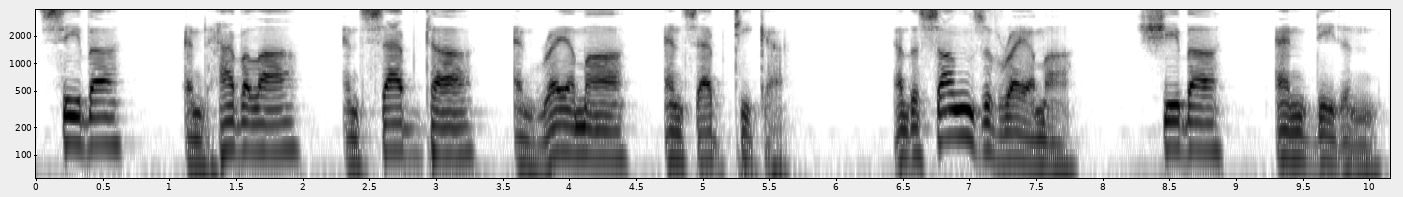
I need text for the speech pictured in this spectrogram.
Seba, and Havilah, and Sabtah, and Raamah, and Sabtechah. And the sons of Raamah, Sheba, and Dedan.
